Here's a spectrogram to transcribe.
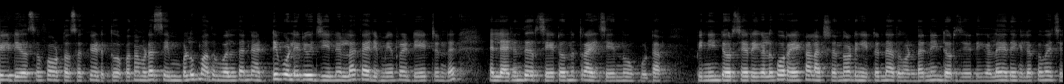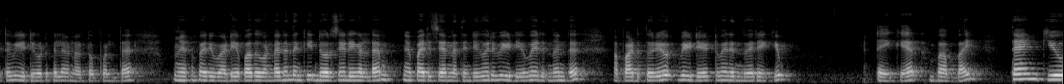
വീഡിയോസ് ഫോട്ടോസൊക്കെ എടുത്തു. അപ്പോൾ നമ്മുടെ സിമ്പിളും അതുപോലെ തന്നെ അടിപൊളി രുചിയിലുള്ള കരിമീൻ റെഡി ആയിട്ടുണ്ട്. എല്ലാവരും തീർച്ചയായിട്ടും ഒന്ന് ട്രൈ ചെയ്ത് നോക്കൂട്ടാ പിന്നെ ഇൻഡോർ ചെടികൾ കുറേ കളക്ഷൻ തുടങ്ങിയിട്ടുണ്ട്. അതുകൊണ്ട് തന്നെ ഇൻഡോർ ചെടികൾ ഏതെങ്കിലുമൊക്കെ വെച്ചിട്ട് വീഡിയോ എടുക്കലാണ് കേട്ടോ ഇപ്പോഴത്തെ പരിപാടി. അപ്പോൾ അതുകൊണ്ട് തന്നെ നിങ്ങൾക്ക് ഇൻഡോർ ചെടികളുടെ പരിചരണത്തിന്റെ ഒരു വീഡിയോ വരുന്നുണ്ട്. അപ്പോൾ അടുത്തൊരു വീഡിയോ ആയിട്ട് വരുന്നവരേക്കും take care bye thank you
